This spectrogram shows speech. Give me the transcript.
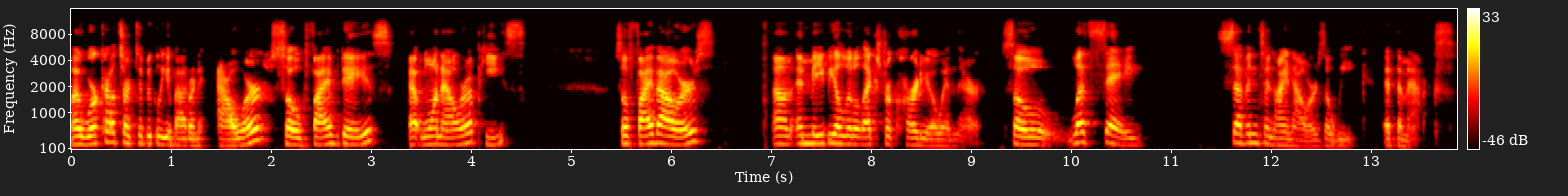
my workouts are typically about an hour. So five days at one hour a piece. So five hours um, and maybe a little extra cardio in there. So let's say seven to nine hours a week at the max.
